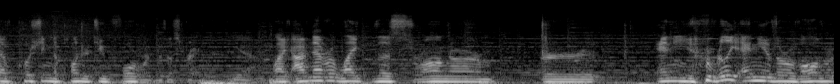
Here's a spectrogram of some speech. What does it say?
of pushing the plunger tube forward with a spring. yeah. Like I've never liked the strong arm or any really any of the revolver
